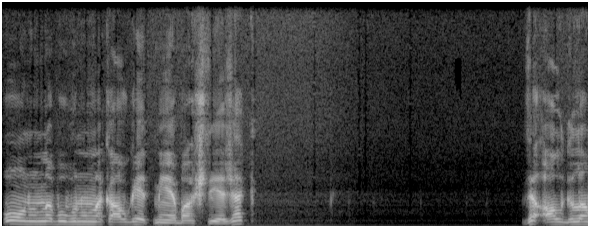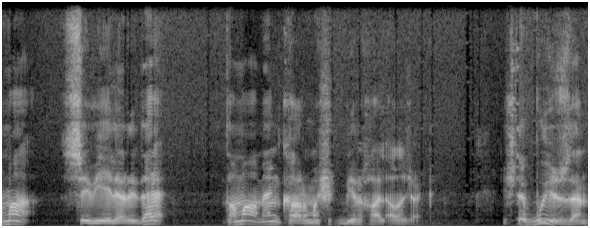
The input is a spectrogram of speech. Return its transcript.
O onunla bu bununla kavga etmeye başlayacak. Ve algılama seviyeleri de tamamen karmaşık bir hal alacak. İşte bu yüzden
